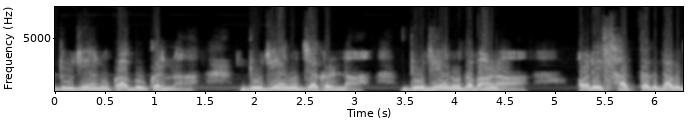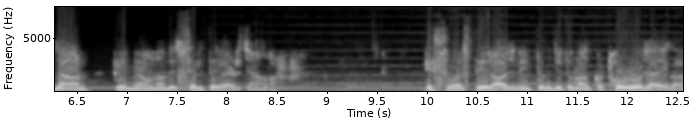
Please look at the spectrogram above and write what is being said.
ਦੂਜਿਆਂ ਨੂੰ ਕਾਬੂ ਕਰਨਾ, ਦੂਜਿਆਂ ਨੂੰ ਜਕੜਨਾ, ਦੂਜਿਆਂ ਨੂੰ ਦਬਾਣਾ ਔਰ ਇਸ ਹੱਦ ਤੱਕ ਦਬ ਜਾਣ ਕਿ ਮੈਂ ਉਹਨਾਂ ਦੇ ਸਿਰ ਤੇ ਬੈਠ ਜਾਵਾਂ। ਇਸ ਵਾਸਤੇ ਰਾਜਨੀਤਿਕ ਜਿਤਨਾ ਕਠੋਰ ਹੋ ਜਾਏਗਾ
